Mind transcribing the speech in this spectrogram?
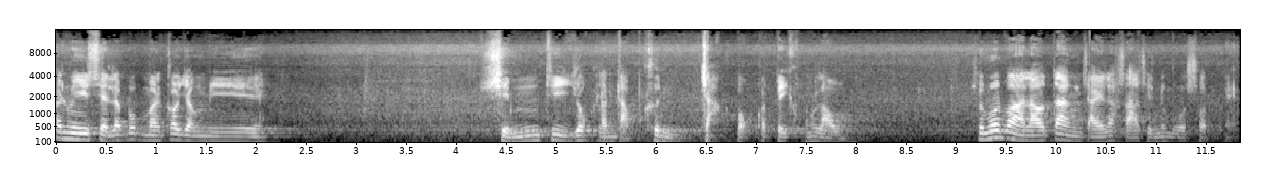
มันมีเสร็จแล้วปุ๊บมันก็ยังมี ศีลที่ยกระดับขึ้นจากปกติของเรา สมมติว่าเราตั้งใจรักษาศีลอุโบสถเนี่ย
